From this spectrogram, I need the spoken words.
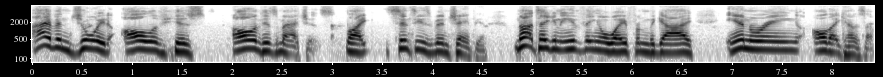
I've enjoyed all of his all of his matches, like since he's been champion. Not taking anything away from the guy in ring, all that kind of stuff.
